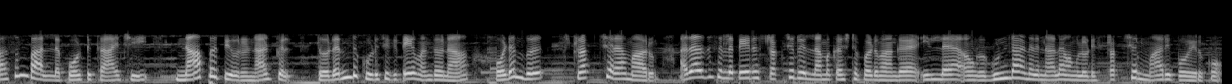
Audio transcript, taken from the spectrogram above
பசும்பாலில் போட்டு காய்ச்சி நாற்பத்தி ஒரு நாட்கள் தொடர்ந்து குடிச்சுக்கிட்டே வந்தோன்னா உடம்பு ஸ்ட்ரக்சராக மாறும். அதாவது சில பேர் ஸ்ட்ரக்சர் இல்லாமல் கஷ்டப்படுவாங்க. இல்லை அவங்க குண்டானதுனால அவங்களுடைய ஸ்ட்ரக்சர் மாறி போயிருக்கும்.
